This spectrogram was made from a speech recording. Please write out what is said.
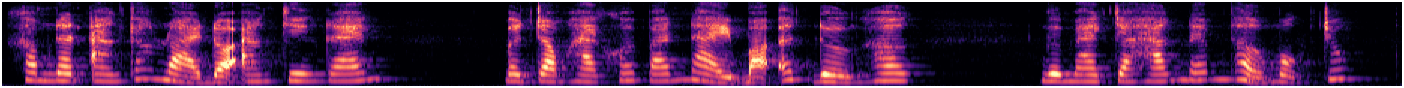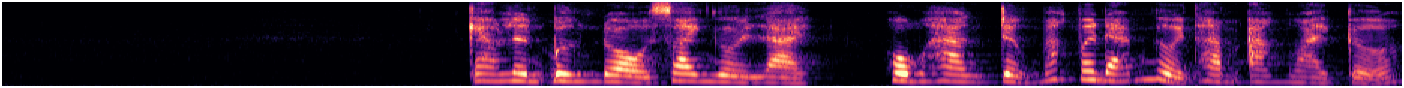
không nên ăn các loại đồ ăn chiên rán. Bên trong hai khối bánh này bỏ ít đường hơn người mang cho hắn nếm thử một chút. Cao linh bưng đồ xoay người lại hung hăng trừng mắt với đám người tham ăn ngoài cửa.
